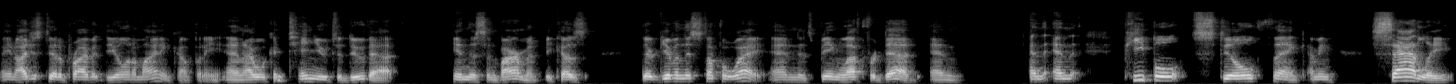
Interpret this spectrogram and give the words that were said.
you know i just did a private deal in a mining company and i will continue to do that in this environment because they're giving this stuff away and it's being left for dead. And and and people still think i mean sadly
